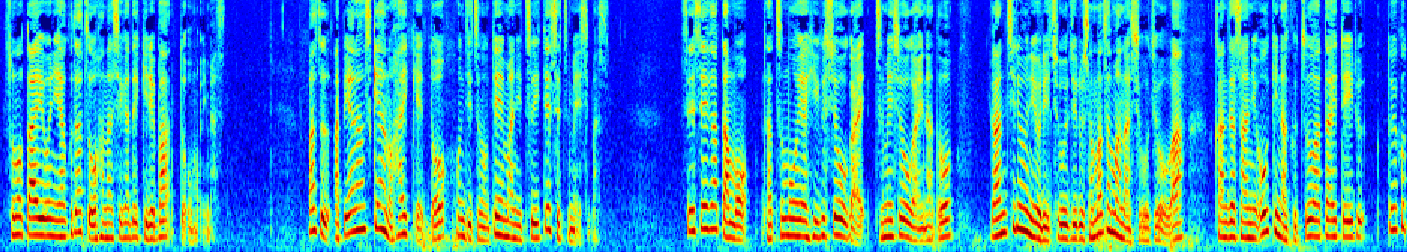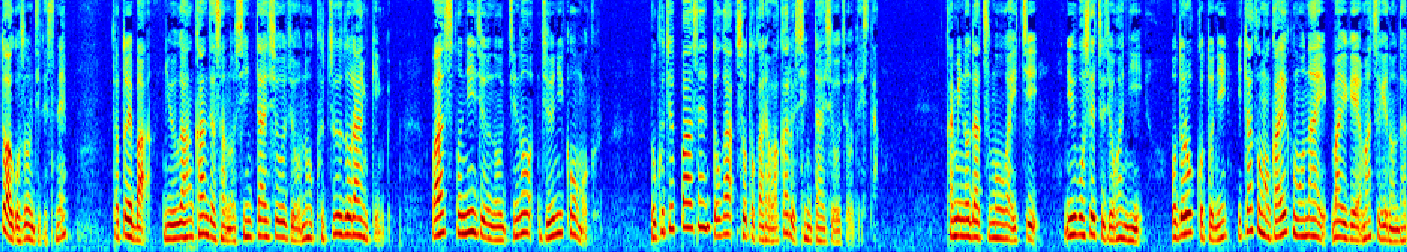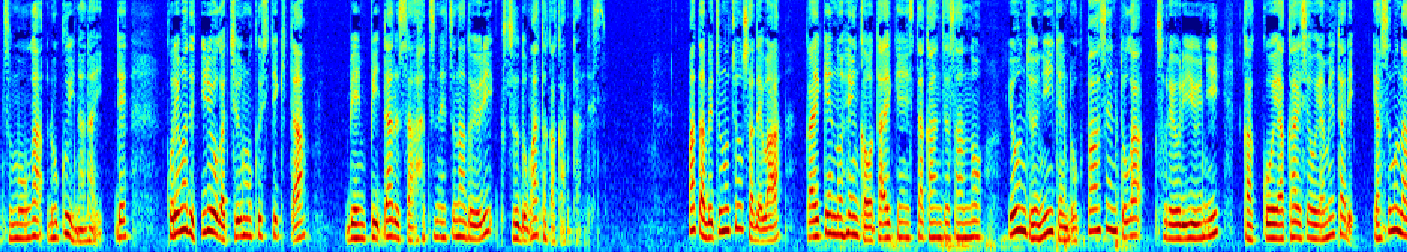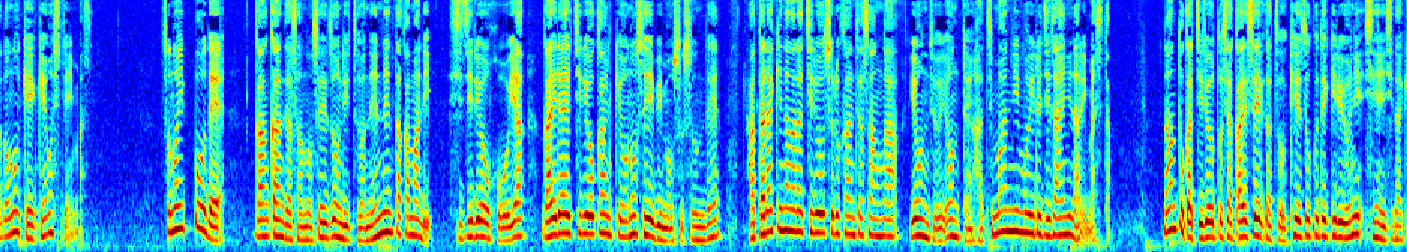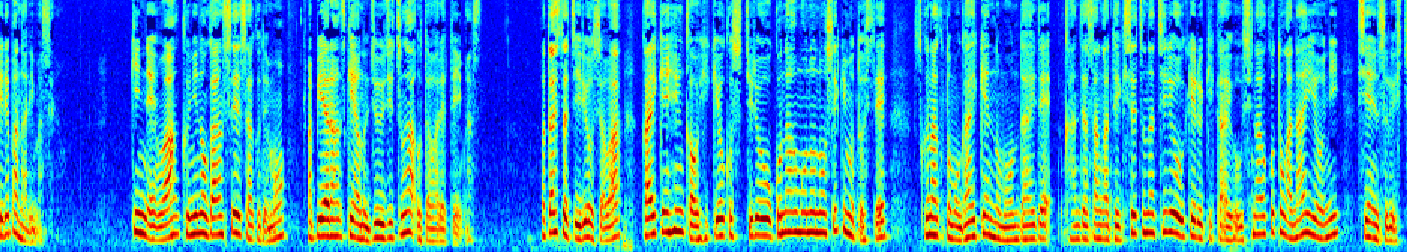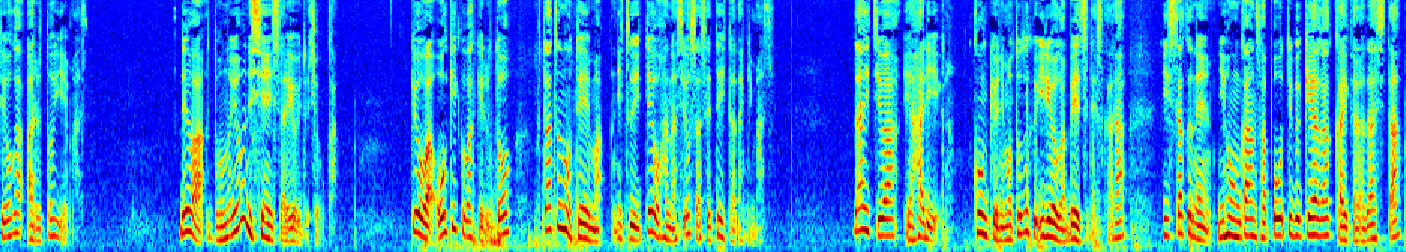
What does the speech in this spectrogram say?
その対応に役立つお話ができればと思います。まずアピアランスケアの背景と本日のテーマについて説明します先生方も脱毛や皮膚障害、爪障害など、がん治療により生じる様々な症状は、患者さんに大きな苦痛を与えているということはご存知ですね。例えば、乳がん患者さんの身体症状の苦痛度ランキング、ワースト20のうちの12項目、60%が外からわかる身体症状でした。髪の脱毛が1、乳房切除が2、驚くことに痛くも痒くもない眉毛やまつげの脱毛が6位7位。でこれまで医療が注目してきた便秘だるさ発熱などより苦痛度が高かったんです。また別の調査では外見の変化を体験した患者さんの42.6%がそれを理由に学校や会社を辞めたり休むなどの経験をしています。その一方でがん患者さんの生存率は年々高まり支持療法や外来治療環境の整備も進んで働きながら治療する患者さんが44.8万人もいる時代になりました。なんとか治療と社会生活を継続できるように支援しなければなりません。近年は国のがん政策でもアピアランスケアの充実が謳われています。私たち医療者は外見変化を引き起こす治療を行う者の責務として少なくとも外見の問題で患者さんが適切な治療を受ける機会を失うことがないように支援する必要があると言えます。では、どのように支援したらよいでしょうか。今日は大きく分けると、2つのテーマについてお話をさせていただきます。第一は、やはり根拠に基づく医療がベースですから、一昨年、日本がんサポーティブケア学会から出した、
